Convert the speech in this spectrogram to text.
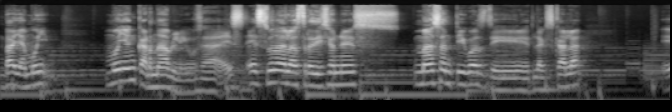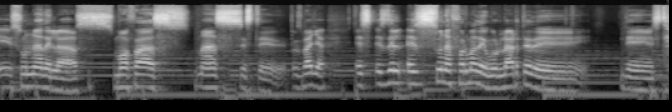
vaya muy muy encarnable, o sea, es, es una de las tradiciones más antiguas de la escala es una de las mofas más, este, pues vaya, es, es, una forma de burlarte de, de, este,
